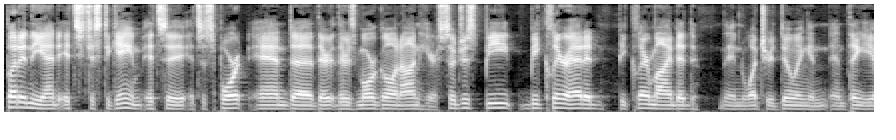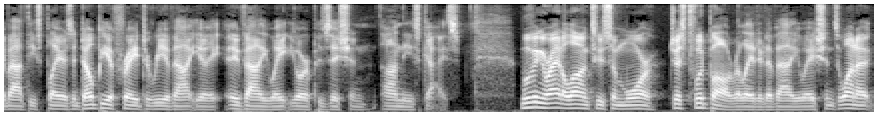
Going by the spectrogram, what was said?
But in the end, it's just a game. It's a it's a sport, and uh, there, there's more going on here. So just be be clear headed, be clear minded in what you're doing and, and thinking about these players, and don't be afraid to reevaluate evaluate your position on these guys. Moving right along to some more just football related evaluations. Want to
